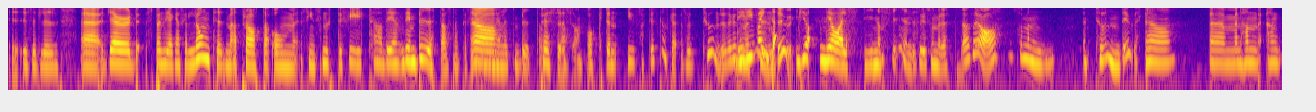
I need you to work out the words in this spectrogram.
i, i sitt liv. Eh, Jared spenderar ganska lång tid med att prata om sin snuttefilt. Ja, det är en, det är en bit av snuttefilten. Ja, det en liten bit av Precis. alltså. Och den är ju faktiskt ganska alltså, tunn. Det såg ut Det som en var fin inte- duk. Ja, ja, eller fin och fin. Det såg ut som en rätt, alltså ja, som en, en tunn duk. Ja. Eh, men han, han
